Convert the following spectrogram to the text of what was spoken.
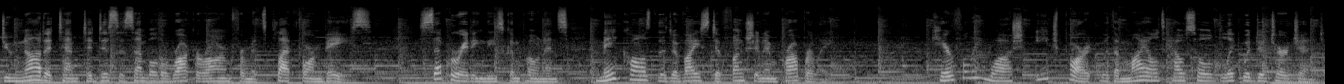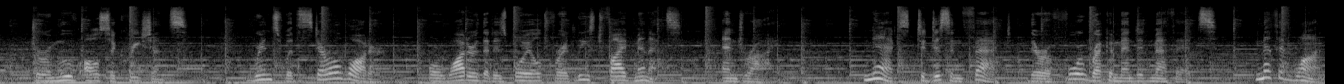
Do not attempt to disassemble the rocker arm from its platform base. Separating these components may cause the device to function improperly. Carefully wash each part with a mild household liquid detergent to remove all secretions. Rinse with sterile water or water that is boiled for at least five minutes and dry. Next, to disinfect, there are four recommended methods. Method 1.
